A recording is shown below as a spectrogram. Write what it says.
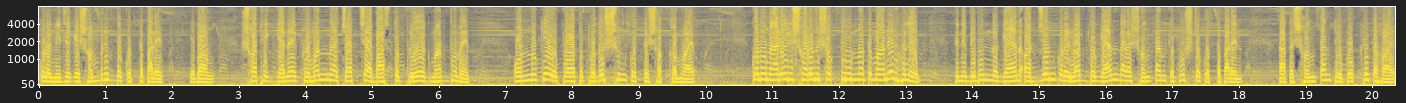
করে নিজেকে সমৃদ্ধ করতে পারে এবং সঠিক জ্ঞানের ক্রমান্বয়ে চর্চা, বাস্তব প্রয়োগ মাধ্যমে অন্যকেও পথ প্রদর্শন করতে সক্ষম হয়। কোন নারীর স্মরণশক্তি উন্নত মানের হলে তিনি বিভিন্ন জ্ঞান অর্জন করে লব্ধ জ্ঞান দ্বারা সন্তানকে পুষ্ট করতে পারেন, তাতে সন্তানটি উপকৃত হয়।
